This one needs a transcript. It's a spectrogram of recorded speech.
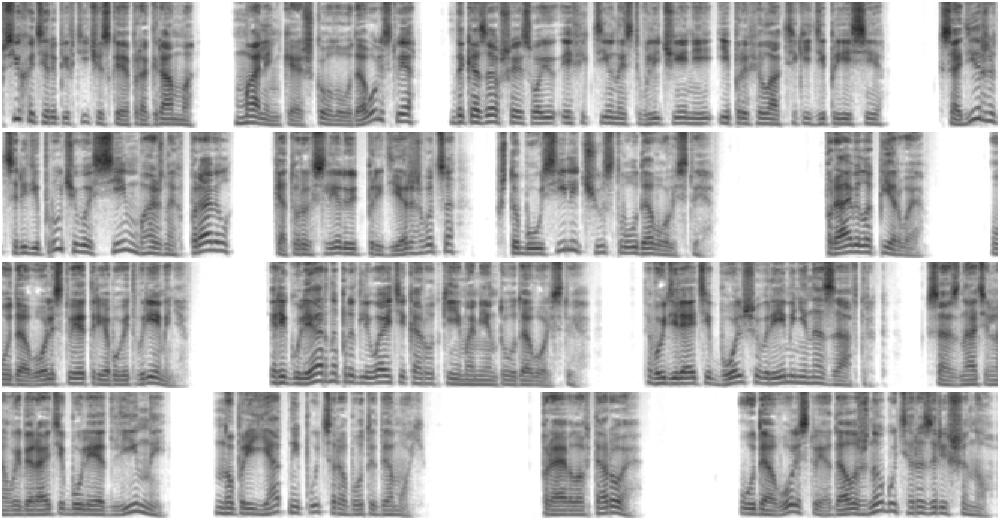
Психотерапевтическая программа «Маленькая школа удовольствия», доказавшая свою эффективность в лечении и профилактике депрессии, содержит, среди прочего, семь важных правил, которых следует придерживаться, чтобы усилить чувство удовольствия. Правило первое. Удовольствие требует времени. Регулярно продлевайте короткие моменты удовольствия. Выделяйте больше времени на завтрак. Сознательно выбирайте более длинный, но приятный путь с работы домой. Правило второе. Удовольствие должно быть разрешено.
